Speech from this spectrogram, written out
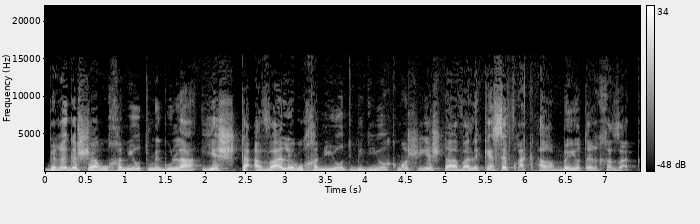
ברגע שהרוחניות מגולה, יש תאווה לרוחניות בדיוק כמו שיש תאווה לכסף, רק הרבה יותר חזק.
